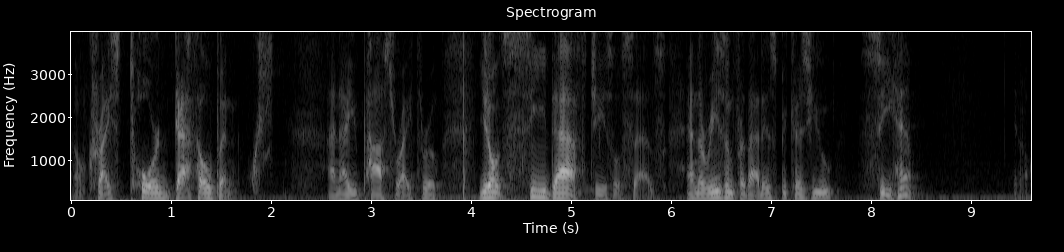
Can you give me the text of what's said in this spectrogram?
You know, Christ tore death open, whoosh, and now you pass right through. You don't see death, Jesus says. And the reason for that is because you see him. You know,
